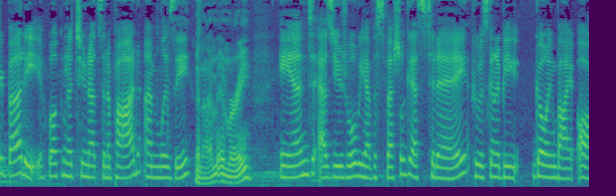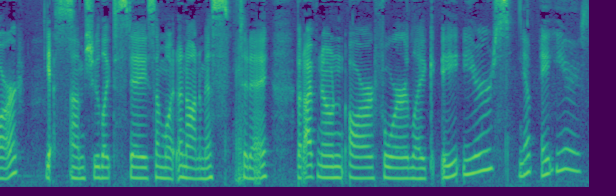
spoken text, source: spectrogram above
everybody. Welcome to Two Nuts in a Pod. I'm Lizzie. And I'm Emery. And as usual, we have a special guest today who is going to be going by R. Yes. Um, she would like to stay somewhat anonymous today. But I've known R for like eight years. yep, eight years.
